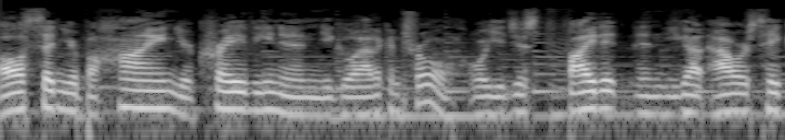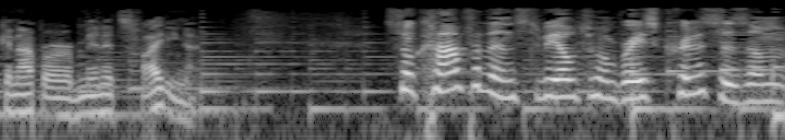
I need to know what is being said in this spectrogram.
all of a sudden you're behind, you're craving, and you go out of control. Or you just fight it and you got hours taken up or minutes fighting it. So confidence to be able to embrace criticism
